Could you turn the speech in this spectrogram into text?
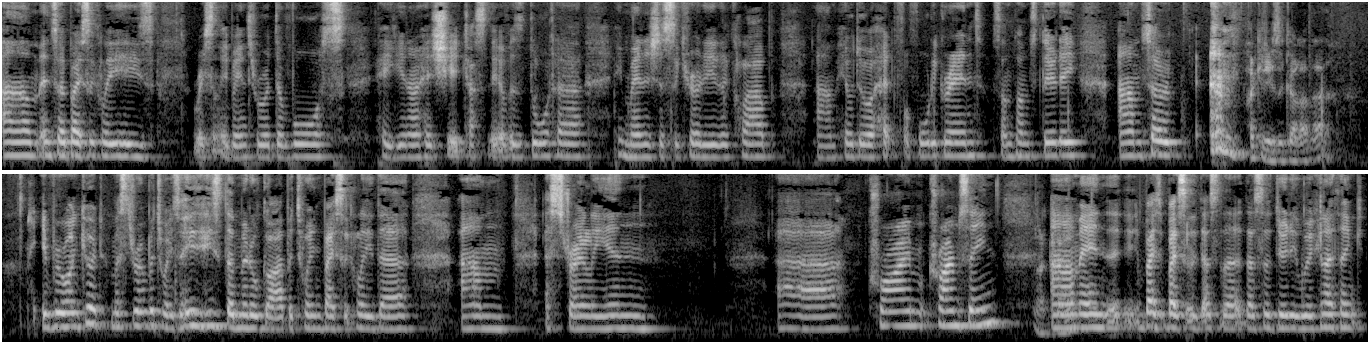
Um, and so basically, he's recently been through a divorce. He, you know, has shared custody of his daughter. He manages security at the club. Um, he'll do a hit for forty grand, sometimes thirty. Um, so I could use a guy like that. Everyone could, Mister In Between. So he, he's the middle guy between basically the um, Australian uh, crime crime scene, okay. um, and basically does the does the dirty work. And I think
